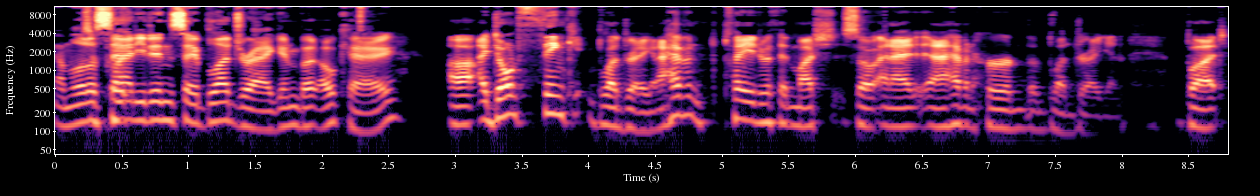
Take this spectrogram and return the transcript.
I'm a little sad put, you didn't say Blood Dragon, but okay. Uh, I don't think Blood Dragon. I haven't played with it much, so and I and I haven't heard the Blood Dragon, but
